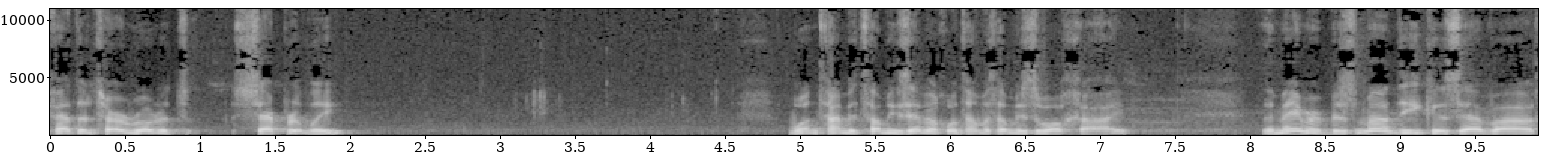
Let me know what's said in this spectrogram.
The fact that the Torah wrote it separately, one time it tell me zevach, one time it tell me zvachai. The Maimer bisman diika zevach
